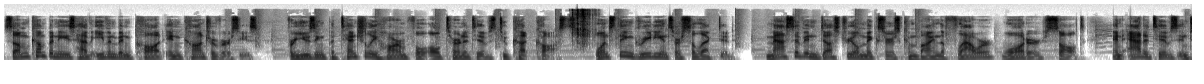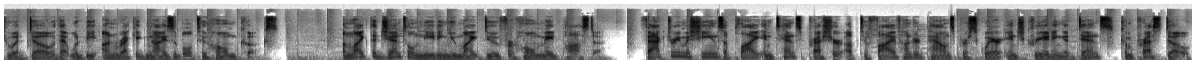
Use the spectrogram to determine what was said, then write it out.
Some companies have even been caught in controversies for using potentially harmful alternatives to cut costs. Once the ingredients are selected, massive industrial mixers combine the flour, water, salt, and additives into a dough that would be unrecognizable to home cooks. Unlike the gentle kneading you might do for homemade pasta, factory machines apply intense pressure up to 500 pounds per square inch creating a dense, compressed dough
